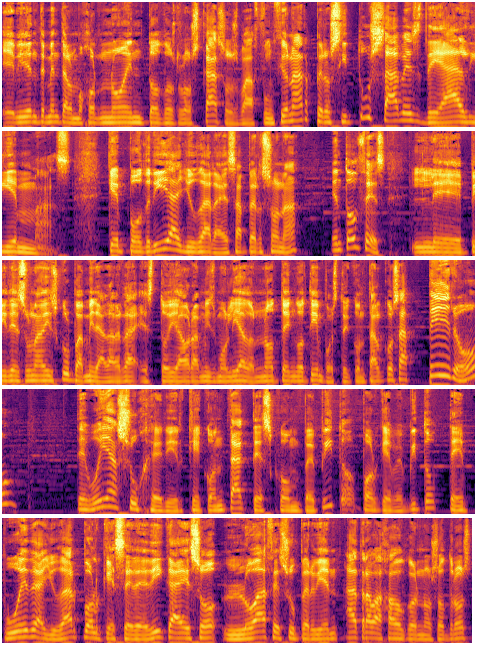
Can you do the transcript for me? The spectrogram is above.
Evidentemente a lo mejor no en todos los casos va a funcionar, pero si tú sabes de alguien más que podría ayudar a esa persona, entonces le pides una disculpa, mira, la verdad estoy ahora mismo liado, no tengo tiempo, estoy con tal cosa, pero te voy a sugerir que contactes con Pepito porque Pepito te puede ayudar porque se dedica a eso, lo hace súper bien, ha trabajado con nosotros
